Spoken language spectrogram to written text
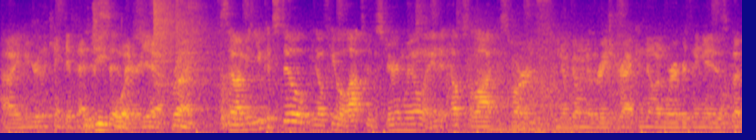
uh, you, know, you really can't get that the just sitting there. Yeah. Right. So I mean, you could still you know feel a lot through the steering wheel, and it helps a lot as far as you know going to the racetrack and knowing where everything is. But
